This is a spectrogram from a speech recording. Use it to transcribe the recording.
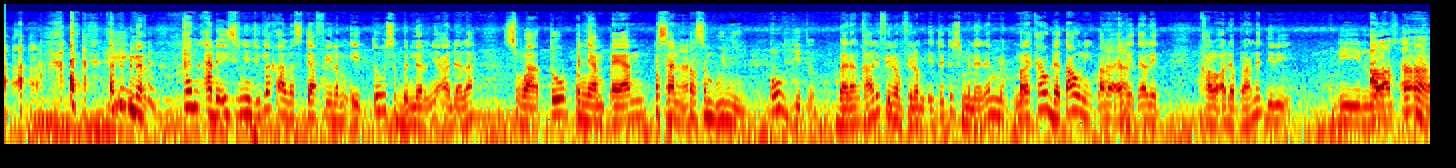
eh, tapi bener, kan ada isunya juga kalau setiap film itu sebenarnya adalah suatu penyampaian pesan Uh-huh. tersembunyi. oh gitu. Barangkali film-film itu itu sebenarnya me- mereka udah tahu nih para elit-elit kalau ada planet di Di luar Alam, sana uh-uh.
